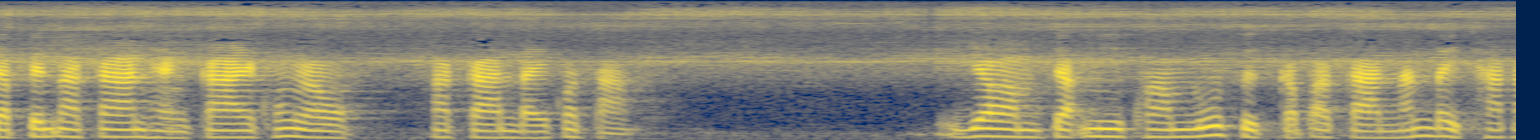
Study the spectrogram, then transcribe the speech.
จะเป็นอาการแห่งกายของเราอาการใดก็ตาม ยอมจะมีความรู้สึกกับอาการนั้นได้ชัด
